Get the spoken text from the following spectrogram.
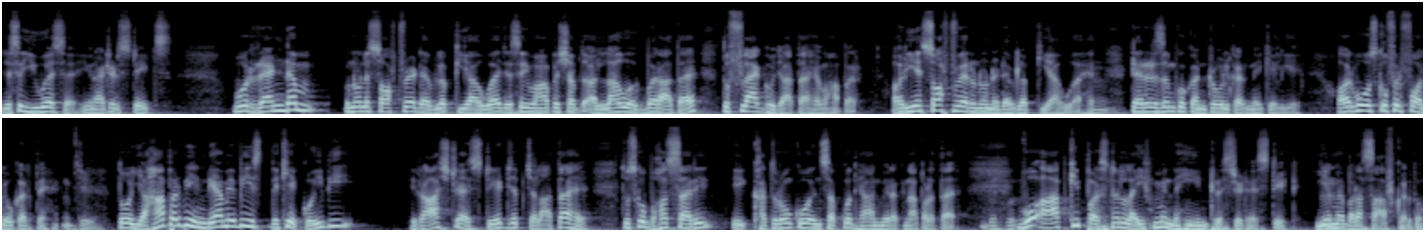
जैसे यूएस है यूनाइटेड स्टेट्स वो रैंडम उन्होंने सॉफ्टवेयर डेवलप किया हुआ है जैसे ही वहाँ पे शब्द अल्लाह अकबर आता है तो फ्लैग हो जाता है वहाँ पर और ये सॉफ्टवेयर उन्होंने डेवलप किया हुआ है टेररिज्म हम्म। को कंट्रोल करने के लिए और वो उसको फिर फॉलो करते हैं जी। तो यहाँ पर भी इंडिया में भी देखिए कोई भी राष्ट्र या स्टेट जब चलाता है तो उसको बहुत सारी खतरों को इन सबको ध्यान में रखना पड़ता है। वो आपकी पर्सनल लाइफ में नहीं इंटरेस्टेड है स्टेट। ये हम्म। मैं बड़ा साफ़ कर दूँ।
